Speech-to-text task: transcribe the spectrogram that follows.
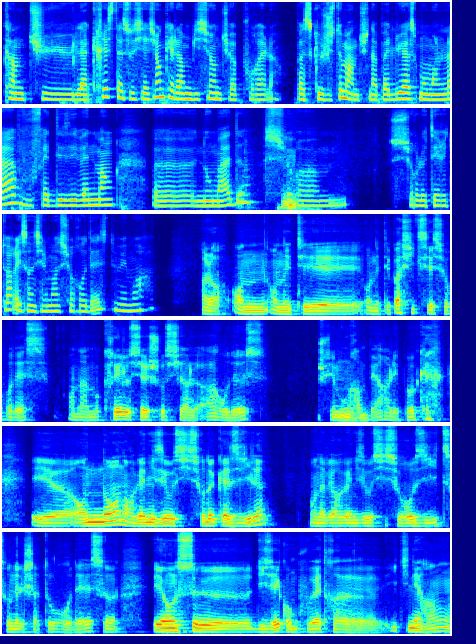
quand tu l'as créée, cette association, quelle ambition tu as pour elle? Parce que justement, tu n'as pas de lieu à ce moment-là, vous faites des événements euh, nomades sur, mmh. sur le territoire, essentiellement sur Rodez, de mémoire? Alors, on n'était on on pas fixé sur Rodez. On a créé le siège social à Rodez, chez mon grand-père à l'époque. Et en non, on organisait aussi sur de Caseville. On avait organisé aussi sur Rosite, Sonnet-le-Château, Rodez. Et on se disait qu'on pouvait être itinérant,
